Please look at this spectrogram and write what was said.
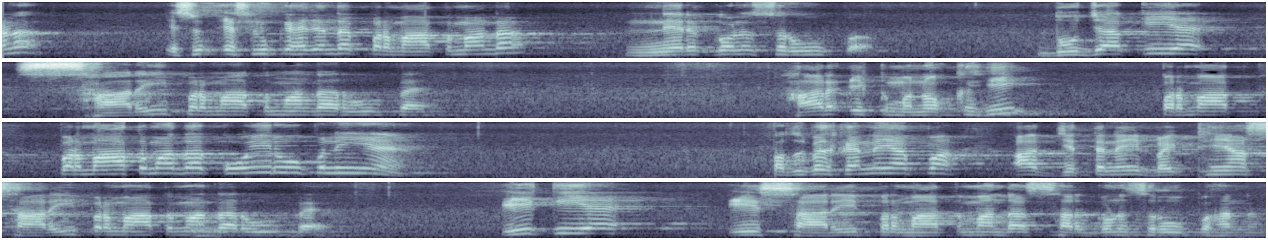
ਹਨਾ? ਇਸ ਇਸ ਨੂੰ ਕਿਹਾ ਜਾਂਦਾ ਪ੍ਰਮਾਤਮਾ ਦਾ ਨਿਰਗੁਣ ਸਰੂਪ। ਦੂਜਾ ਕੀ ਹੈ? ਸਾਰੇ ਹੀ ਪ੍ਰਮਾਤਮਾ ਦਾ ਰੂਪ ਹੈ। ਹਰ ਇੱਕ ਮਨੁੱਖ ਹੀ ਪਰਮਾਤ, ਪਰਮਾਤਮਾ ਦਾ ਕੋਈ ਰੂਪ ਨਹੀਂ ਹੈ। ਪਰ ਤੁਸੀਂ ਬਸ ਕਹਿੰਦੇ ਹਾਂ ਆਪਾਂ, ਆ ਜਿਤਨੇ ਬੈਠੇ ਆ, ਸਾਰੇ ਹੀ ਪਰਮਾਤਮਾ ਦਾ ਰੂਪ ਹੈ। ਇਹ ਕੀ ਹੈ? ਇਹ ਸਾਰੇ ਪਰਮਾਤਮਾ ਦਾ ਸਰਗੁਣ ਸਰੂਪ ਹਨ।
